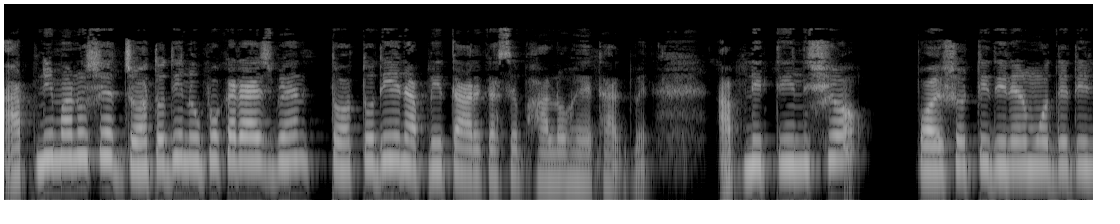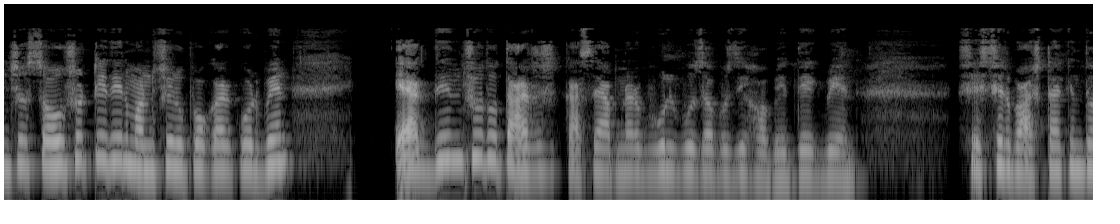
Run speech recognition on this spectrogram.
আপনি মানুষের যতদিন উপকারে আসবেন, ততদিন আপনি তার কাছে ভালো হয়ে থাকবেন। আপনি তিনশো পঁয়ষট্টি দিনের মধ্যে তিনশো চৌষট্টি দিন মানুষের উপকার করবেন। একদিন শুধু তার কাছে আপনার ভুল বোঝাবুঝি হবে, দেখবেন শেষের বাসটা কিন্তু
